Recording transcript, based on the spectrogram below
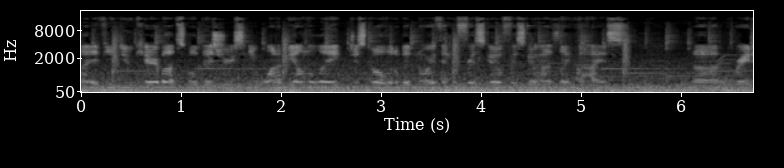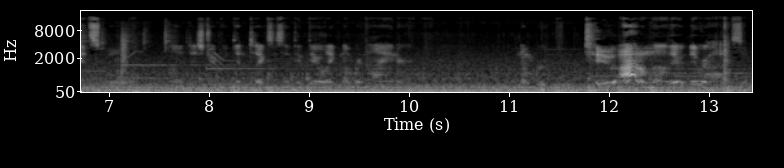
Uh, if you do care about school districts and you want to be on the lake, just go a little bit north into Frisco. Frisco has like the highest uh, rated school uh, district within Texas. I think they're like number nine or number two. I don't know. They're, they were high. So.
